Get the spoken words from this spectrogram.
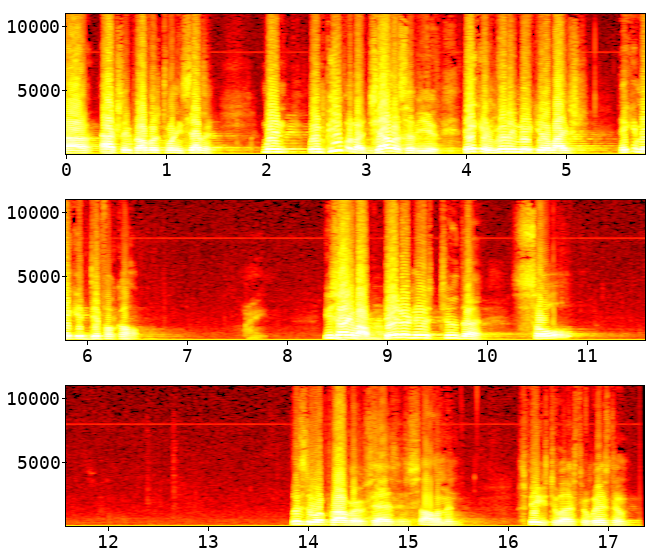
uh, actually Proverbs 27. When, when people are jealous of you, they can really make your life, they can make it difficult. Right? You talk about bitterness to the soul. Listen to what Proverbs says, and Solomon speaks to us through wisdom.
